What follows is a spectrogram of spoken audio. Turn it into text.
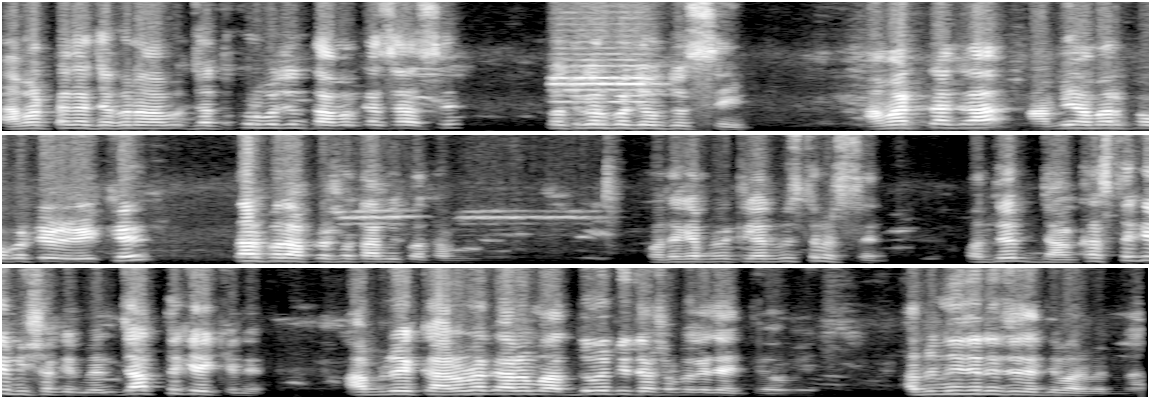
আমার টাকা যখন যতক্ষণ পর্যন্ত আমার কাছে আছে, ততক্ষণ পর্যন্ত সেফ আমার টাকা আমি আমার পকেটে রেখে তারপর আপনার সাথে আমি কথা বলব। কথা কি আপনারা ক্লিয়ার বুঝতে পারছেন? অতএব যার কাছ থেকে বিষয় কিনবেন, যার থেকে কিনেন, আপনি কারও না কারও মাধ্যমে বিদেশ আপনাকে যাইতে হবে। আপনি নিজে নিজে যেতে পারবেন না।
